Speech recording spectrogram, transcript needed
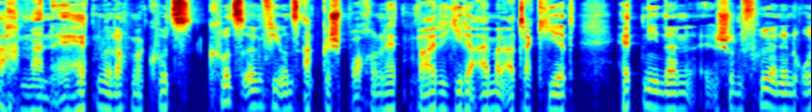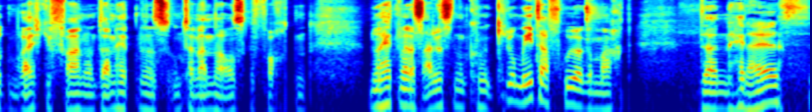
ach man, hätten wir doch mal kurz, kurz irgendwie uns abgesprochen und hätten beide jeder einmal attackiert, hätten ihn dann schon früher in den roten Bereich gefahren und dann hätten wir es untereinander ausgefochten. Nur hätten wir das alles einen Kilometer früher gemacht, dann hätten naja, es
